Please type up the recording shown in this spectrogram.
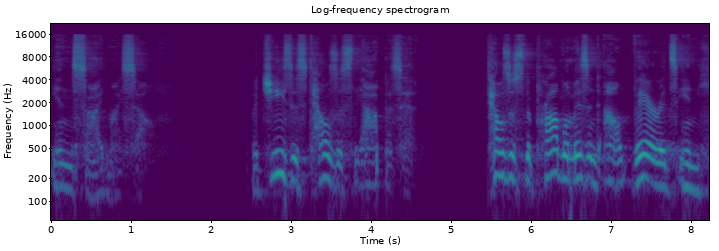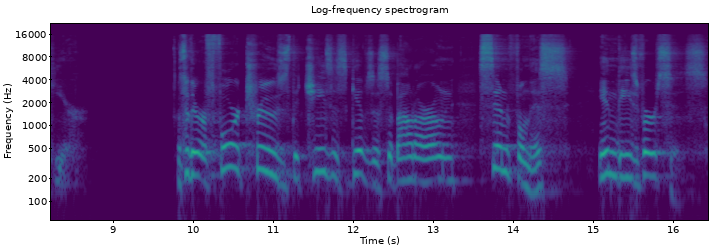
inside myself. But Jesus tells us the opposite. Tells us the problem isn't out there, it's in here. So there are four truths that Jesus gives us about our own sinfulness in these verses.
